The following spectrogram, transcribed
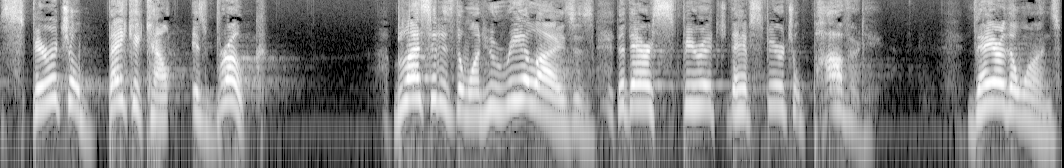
spiritual bank account is broke. Blessed is the one who realizes that they, are spirit, they have spiritual poverty. They are the ones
